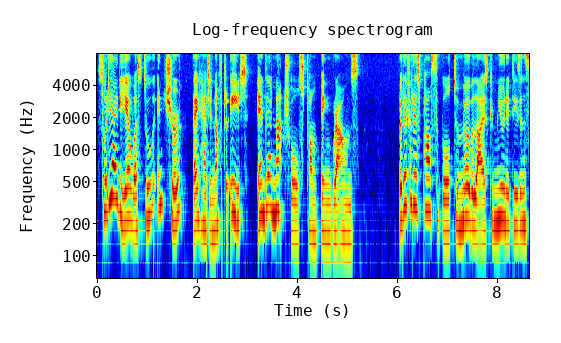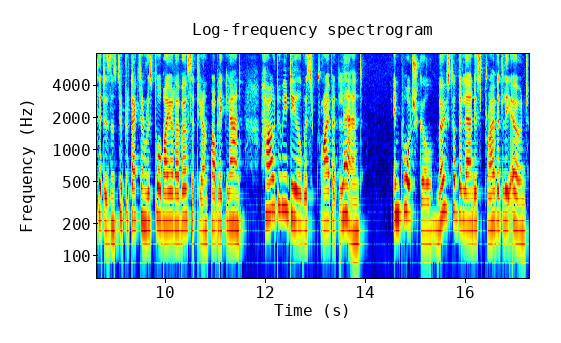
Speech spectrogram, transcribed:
So the idea was to ensure they had enough to eat in their natural stomping grounds. But if it is possible to mobilize communities and citizens to protect and restore biodiversity on public land, how do we deal with private land? In Portugal, most of the land is privately owned,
